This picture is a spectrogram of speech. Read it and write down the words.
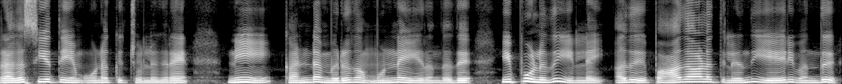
ரகசியத்தையும் உனக்கு சொல்லுகிறேன். நீ கண்ட மிருகம் முன்னே இருந்தது இப்பொழுது இல்லை. அது பாதாளத்திலிருந்து ஏறி வந்து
